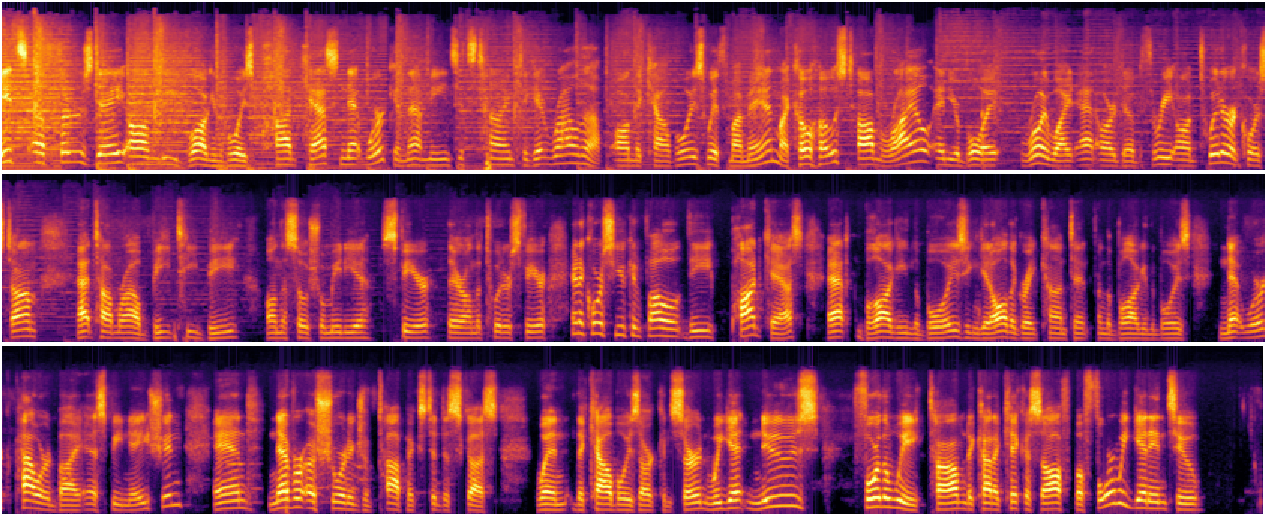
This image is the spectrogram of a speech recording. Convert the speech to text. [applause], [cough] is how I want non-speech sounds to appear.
It's a Thursday on the Blogging the Boys podcast network, and that means it's time to get riled up on the Cowboys with my man, my co host, Tom Ryle, and your boy, Roy White at RW3 on Twitter. Of course, Tom at Tom Ryle BTB on the social media sphere, there on the Twitter sphere. And of course, you can follow the podcast at Blogging the Boys. You can get all the great content from the Blogging the Boys network, powered by SB Nation, and never a shortage of topics to discuss when the Cowboys are concerned. We get news for the week, Tom, to kind of kick us off. Before we get into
